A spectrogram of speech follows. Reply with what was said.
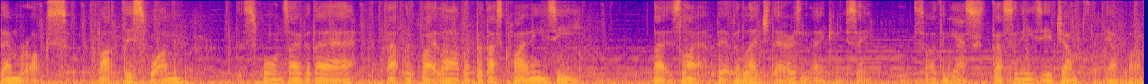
them rocks, but this one that spawns over there that looked like lava. But that's quite an easy. That is like a bit of a ledge there, isn't there? Can you see? So I think Yeah. that's that's an easier jump than the other one.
